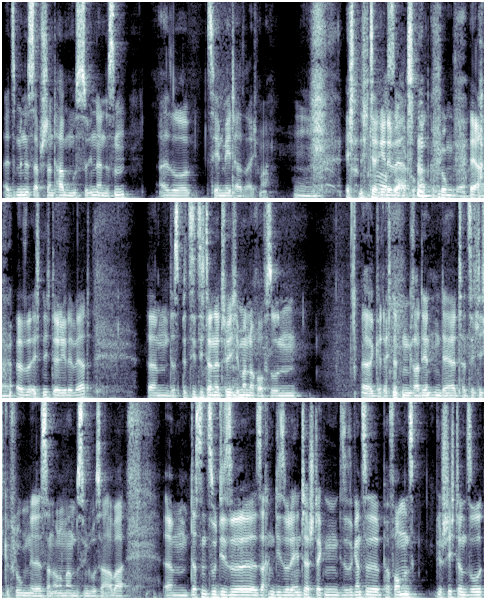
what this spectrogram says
als Mindestabstand haben muss zu Hindernissen. Also 10 Meter, sag ich mal. Hm. Echt nicht der Rede wert. geflogen sein. ja, also echt nicht der Rede wert. Ähm, das bezieht sich dann natürlich immer noch auf so einen äh, gerechneten Gradienten, der tatsächlich geflogen, der ist dann auch nochmal ein bisschen größer. Aber ähm, das sind so diese Sachen, die so dahinter stecken, diese ganze Performance-Geschichte und so.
